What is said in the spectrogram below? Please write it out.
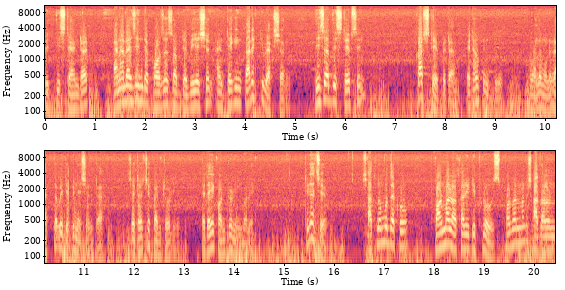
with the standard, analyzing the causes of deviation and taking corrective action. These are the steps in কার স্টেপ এটা। এটাও কিন্তু তোমাদের মনে রাখতে হবে ডেফিনেশনটা সেটা হচ্ছে কন্ট্রোলিং এটাকে কন্ট্রোলিং বলে। ঠিক আছে? সাত নম্বর দেখো ফর্মাল অথরিটি ফ্লোস ফর্মাল মানে সাধারণ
